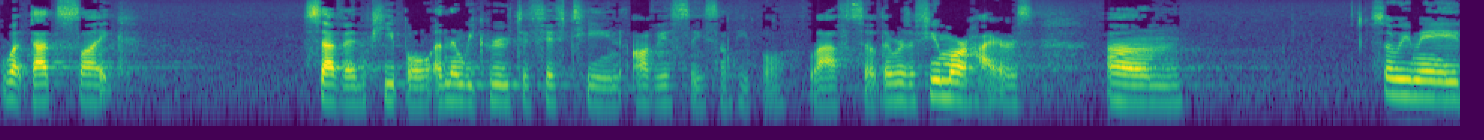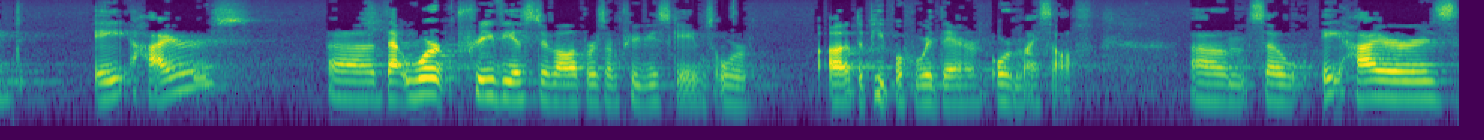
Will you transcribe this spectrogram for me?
what that's like seven people, and then we grew to 15. Obviously, some people left, so there was a few more hires. Um, so we made eight hires uh, that weren't previous developers on previous games or uh, the people who were there or myself. Um, so eight hires.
